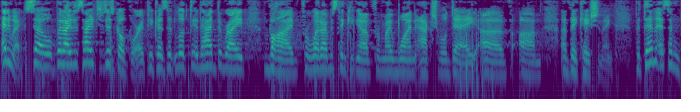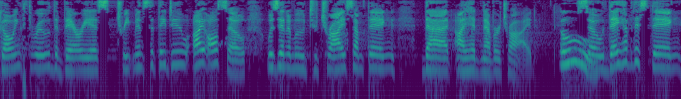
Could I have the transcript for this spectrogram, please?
anyway, so but I decided to just go for it because it looked it had the right vibe for what I was thinking of for my one actual day of um, of vacationing. But then as I'm going through the various treatments that they do, I also was in a mood to try something that I had never tried. Ooh. So they have this thing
